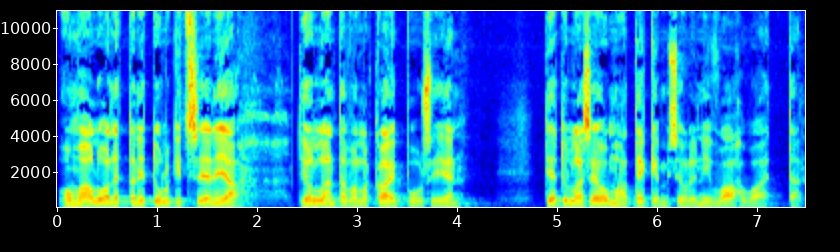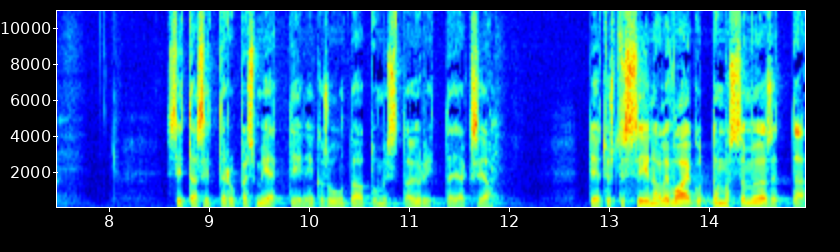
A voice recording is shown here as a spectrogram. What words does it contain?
omaa luonnettani tulkitseen ja jollain tavalla kaipuu siihen tietynlaiseen omaa tekemiseen oli niin vahva, että sitä sitten rupesi miettimään niin suuntautumista yrittäjäksi ja tietysti siinä oli vaikuttamassa myös, että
